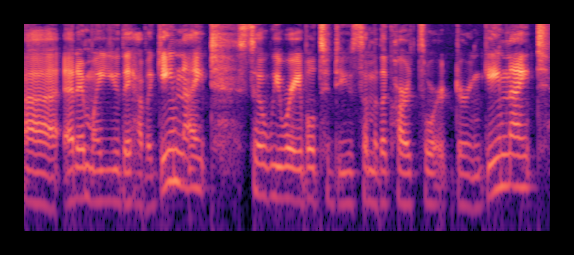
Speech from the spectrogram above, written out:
uh, at NYU they have a game night, so we were able to do some of the card sort during game night.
